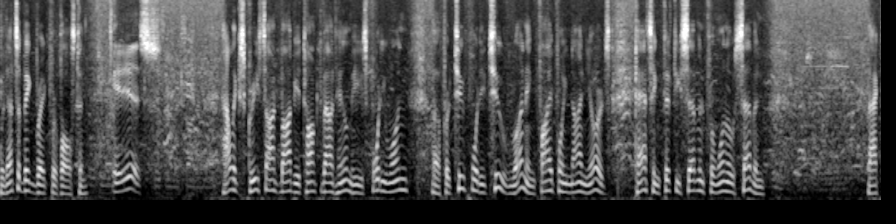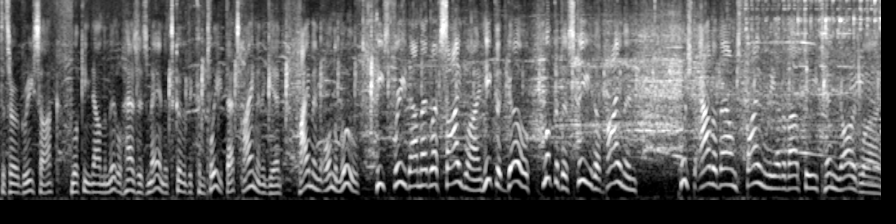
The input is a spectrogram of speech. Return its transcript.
Well, that's a big break for Fallston. It is. Alex Greasock, Bob, you talked about him. He's 41 uh, for 242, running 5.9 yards, passing 57 for 107. Back to throw Greasock, looking down the middle, has his man. It's going to be complete. That's Hyman again. Hyman on the move. He's free down that left sideline. He could go. Look at the speed of Hyman. Pushed out of bounds finally at about the 10-yard line.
